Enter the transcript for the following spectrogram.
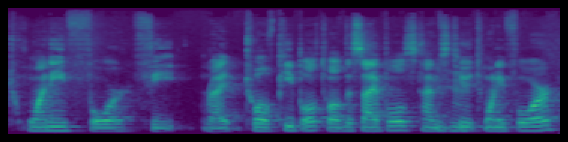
24 feet. right? 12 people, 12 disciples times two, 24.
